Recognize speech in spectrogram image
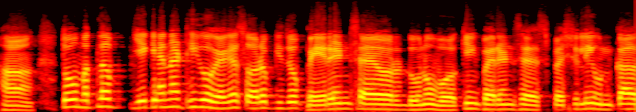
हाँ तो मतलब ये कहना ठीक हो गया क्या सौरभ की जो पेरेंट्स है और दोनों वर्किंग पेरेंट्स है स्पेशली उनका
